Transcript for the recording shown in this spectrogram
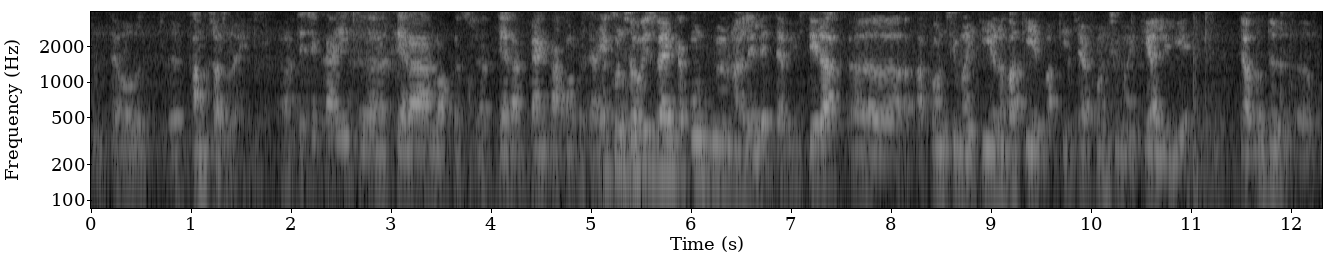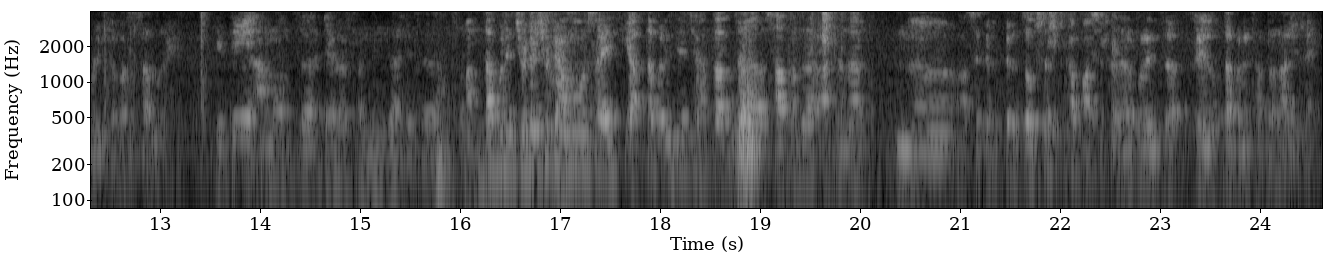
पण त्याबाबत काम चालू आहे. त्याचे काही तेरा लॉकर्स तेरा बँक अकाउंट होते. एकूण सव्वीस बँक अकाउंट मिळून आलेले. त्यापैकी तेरा अकाउंटची माहिती येणं बाकी आहे. बाकीच्या अकाउंटची माहिती आलेली आहे. त्याबद्दल पुढील तपास चालू आहे. किती अमाऊंटचं टेरर फंडिंग झाले सर आतापर्यंत छोटे छोटे अमाऊंट्स आहेत की आतापर्यंत त्याच्या हातात सात हजार आठ हजार असं करत करत चौसष्ट का पासष्ट हजारपर्यंत ट्रेल आतापर्यंत हातात आलेला आहे.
